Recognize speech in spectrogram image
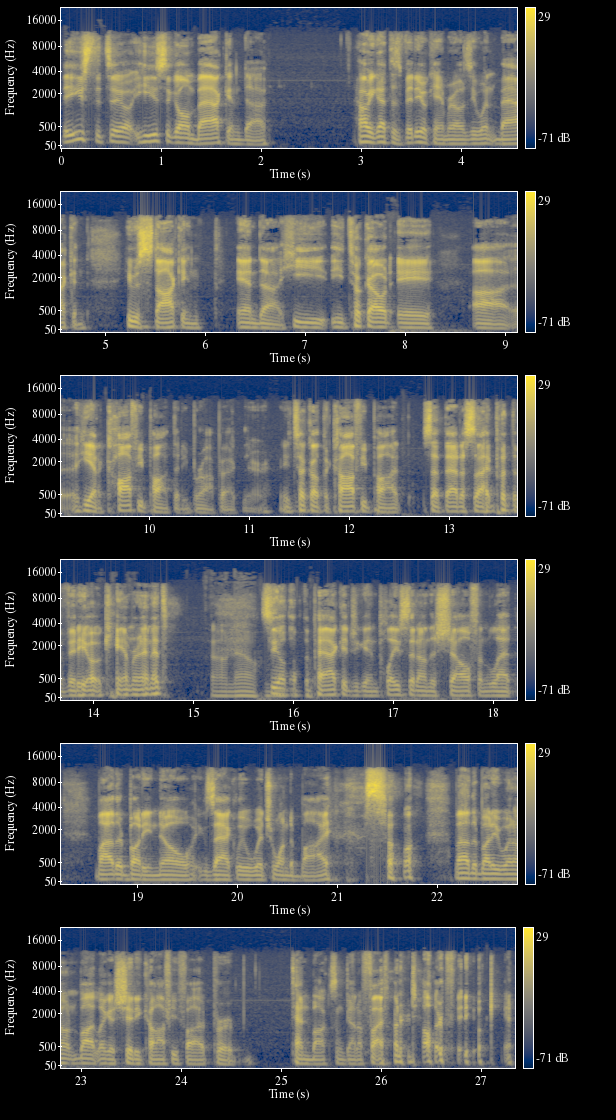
They used to too. He used to go back and uh, how he got this video camera was he went back and he was stalking and uh, he he took out a uh, he had a coffee pot that he brought back there. He took out the coffee pot, set that aside, put the video camera in it. Oh no. sealed up the package again, placed it on the shelf, and let my other buddy know exactly which one to buy. So my other buddy went out and bought like a shitty coffee pot for ten bucks and got a five hundred dollar video camera.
